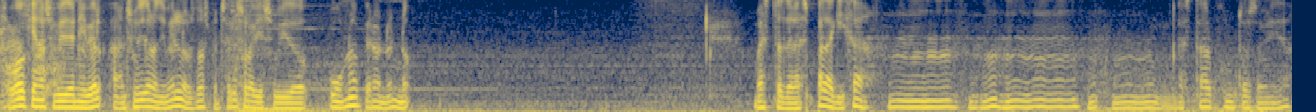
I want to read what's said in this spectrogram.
Supongo que han subido de nivel. Han subido de nivel los dos. Pensé que solo había subido uno, pero no, no. Maestro de la espada, quizá. Gastar puntos de habilidad.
